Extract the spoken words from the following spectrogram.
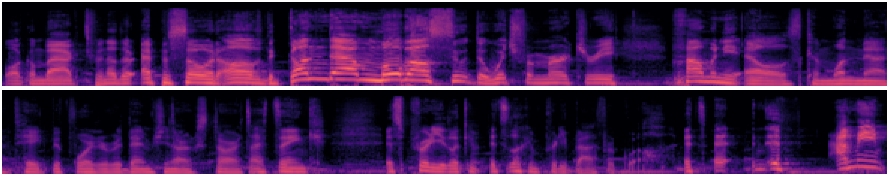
Welcome back to another episode of the Gundam Mobile Suit, The Witch from Mercury. How many L's can one man take before the redemption arc starts? I think it's pretty looking. It's looking pretty bad for Guel. It's eh, if I mean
